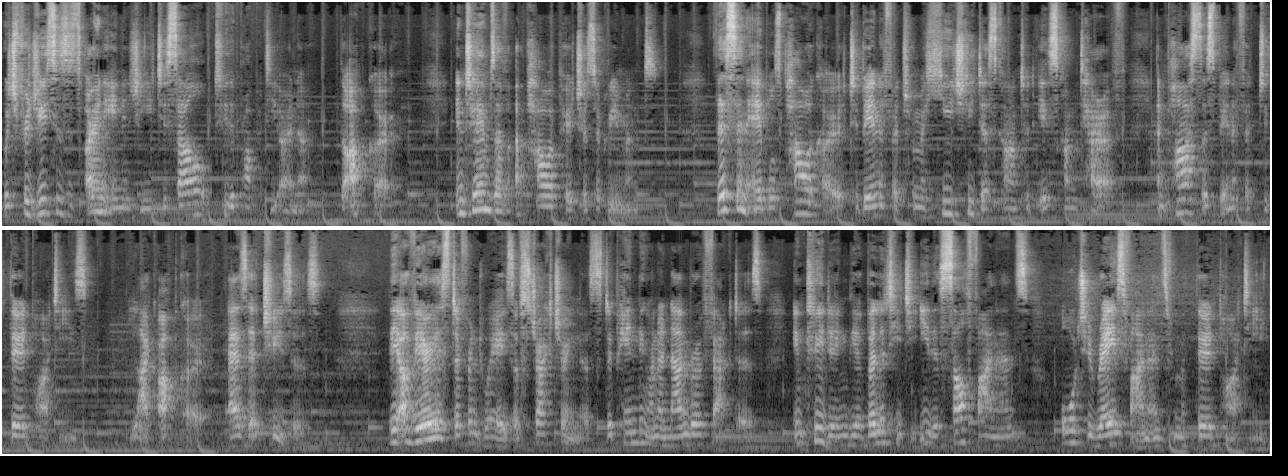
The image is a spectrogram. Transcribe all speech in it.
which produces its own energy to sell to the property owner, the OPCO, in terms of a power purchase agreement. This enables PowerCo to benefit from a hugely discounted Eskom tariff and pass this benefit to third parties, like OPCO, as it chooses. There are various different ways of structuring this depending on a number of factors, including the ability to either self finance or to raise finance from a third party,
